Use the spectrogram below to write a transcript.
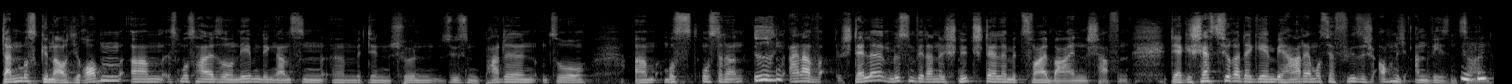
Dann muss genau die Robben, ähm, es muss halt so neben den ganzen äh, mit den schönen süßen Paddeln und so, ähm, muss, muss dann an irgendeiner Stelle müssen wir dann eine Schnittstelle mit zwei Beinen schaffen. Der Geschäftsführer der GmbH, der muss ja physisch auch nicht anwesend sein. Mhm.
